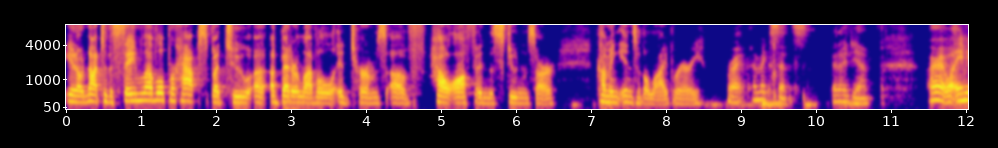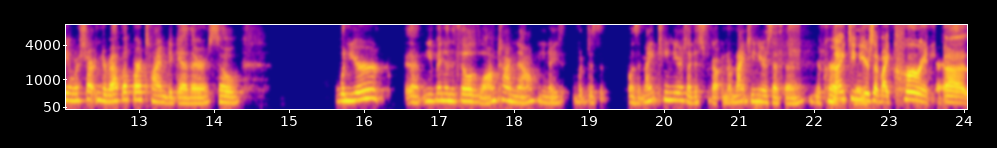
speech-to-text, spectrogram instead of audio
you know not to the same level perhaps but to a, a, better level in terms of how often the students are coming into the library. Right that makes sense. Good idea. All right well amy we're starting to wrap up our time together so when you're uh, you've been in the field a long time now. You know, what does it, was it 19 years? I just forgot. No, 19 years at the your current. 19 place. years at my current uh,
